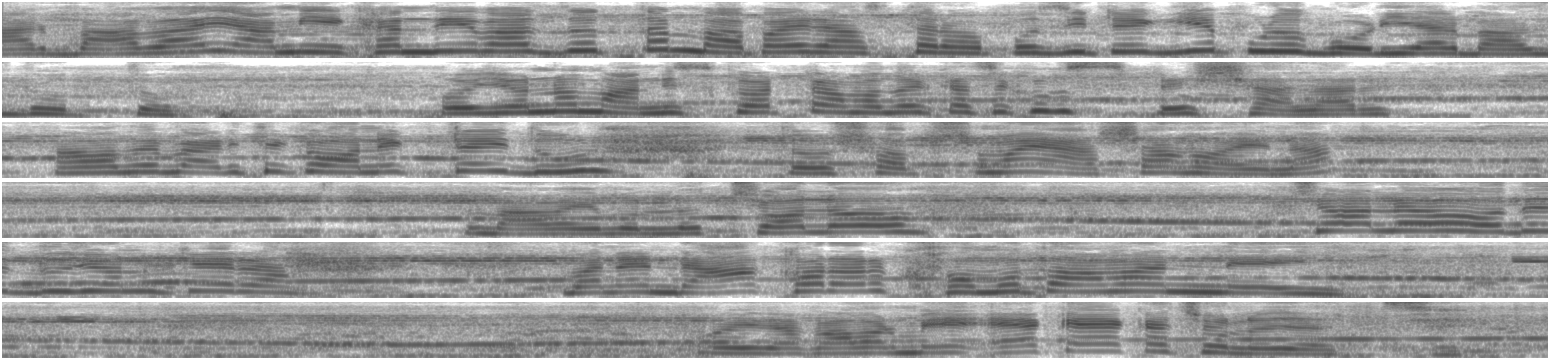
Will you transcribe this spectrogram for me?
আর বাবাই, আমি এখান দিয়ে বাস ধরতাম, বাবাই রাস্তার অপোজিটে গিয়ে পুরো গড়িয়ার বাস ধরতো। ওই জন্য মানিস্করটা আমাদের কাছে খুব স্পেশাল আর আমাদের বাড়ি থেকে অনেকটাই দূর, তো সব সময় আসা হয় না। বাবাই বলল, চলো চলো, ওদের দুজনকে মানে না করার ক্ষমতা আমার নেই। ওই দেখো, আমার মেয়ে একা একা চলে যাচ্ছে।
